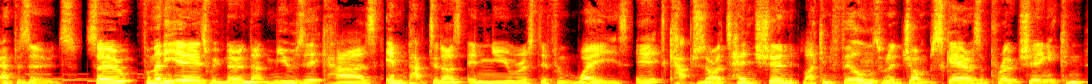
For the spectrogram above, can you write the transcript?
episodes. So for many years, we've known that music has impacted us in numerous different ways. It captures our attention, like in films when a jump scare is approaching it can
